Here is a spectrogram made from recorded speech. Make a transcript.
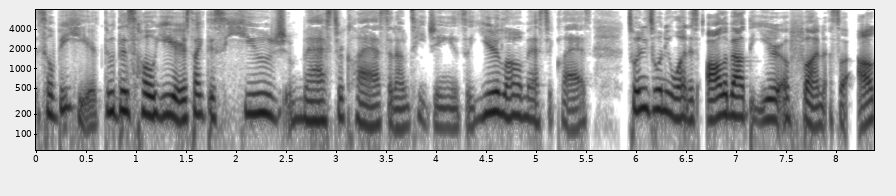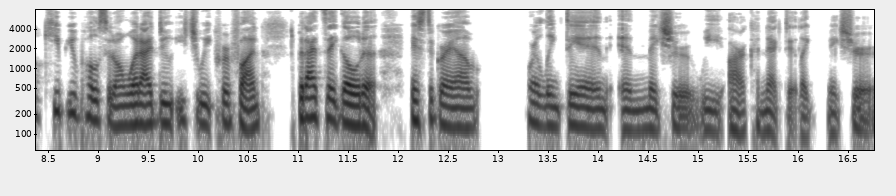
so be here through this whole year. It's like this huge master class that I'm teaching. It's a year long master class. 2021 is all about the year of fun. So I'll keep you posted on what I do each week for fun. But I'd say go to Instagram or LinkedIn and make sure we are connected. Like make sure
